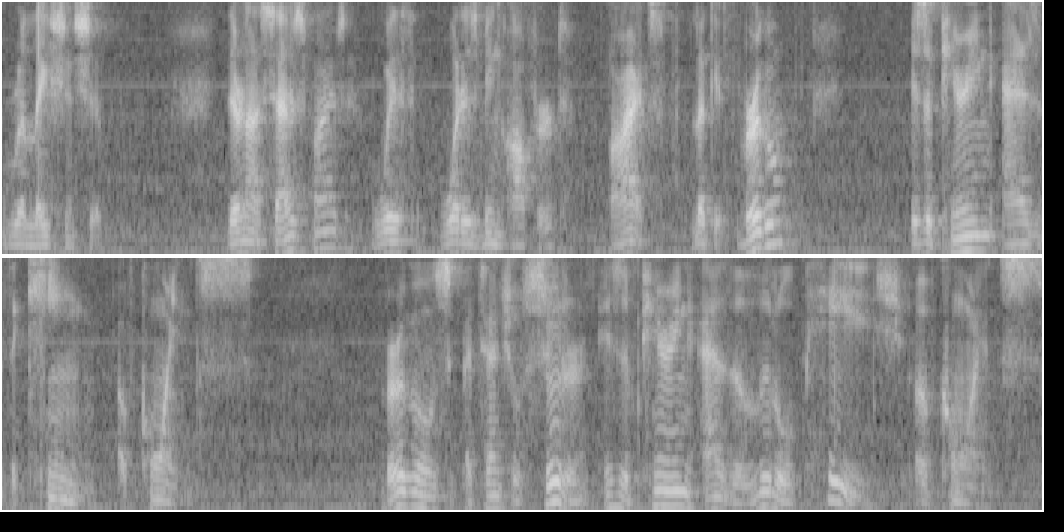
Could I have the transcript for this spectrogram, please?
relationship. They're not satisfied with what is being offered. All right? Look at Virgo is appearing as the king of coins. Virgo's potential suitor is appearing as the little page of coins.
